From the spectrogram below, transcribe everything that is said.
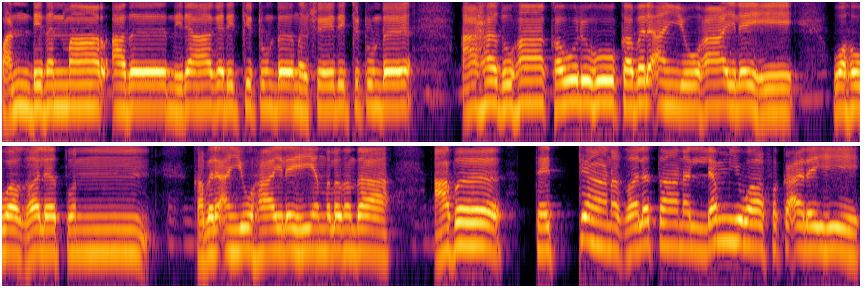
പണ്ഡിതന്മാർ അത് നിരാകരിച്ചിട്ടുണ്ട് നിഷേധിച്ചിട്ടുണ്ട്. അഹദുഹ കൗലുഹു കബൽ അൻ ഇലഹി വഹുവ ഗലത്തുൻ കബൽ അൻ ഇലൈഹി എന്നുള്ളത് എന്താ? അത് തെറ്റാണ് ഗലത്താണ് ലം യുവാഫക്ക അലൈഹി.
